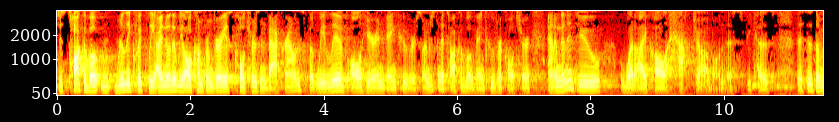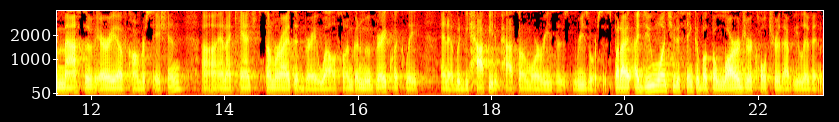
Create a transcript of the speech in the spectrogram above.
just talk about really quickly. I know that we all come from various cultures and backgrounds, but we live all here in Vancouver. So I'm just going to talk about Vancouver culture, and I'm going to do what I call a hack job on this because this is a massive area of conversation, uh, and I can't summarize it very well. So I'm going to move very quickly, and I would be happy to pass on more resources. But I, I do want you to think about the larger culture that we live in.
